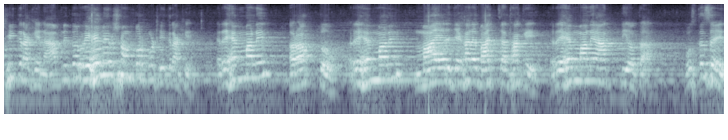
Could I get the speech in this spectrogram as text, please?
ঠিক রাখে না, আপনি তো রেহেমের সম্পর্ক ঠিক রাখেন। রেহেম মানে রক্ত, রেহেম মানে মায়ের যেখানে বাচ্চা থাকে, রেহেম মানে আত্মীয়তা। বুঝতেছেন?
